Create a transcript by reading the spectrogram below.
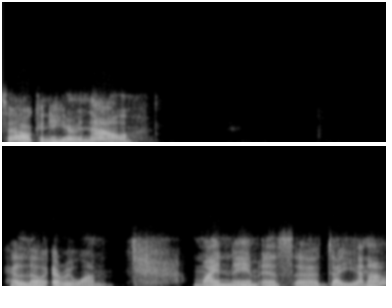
So, can you hear me now? Hello, everyone. My name is uh, Diana.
